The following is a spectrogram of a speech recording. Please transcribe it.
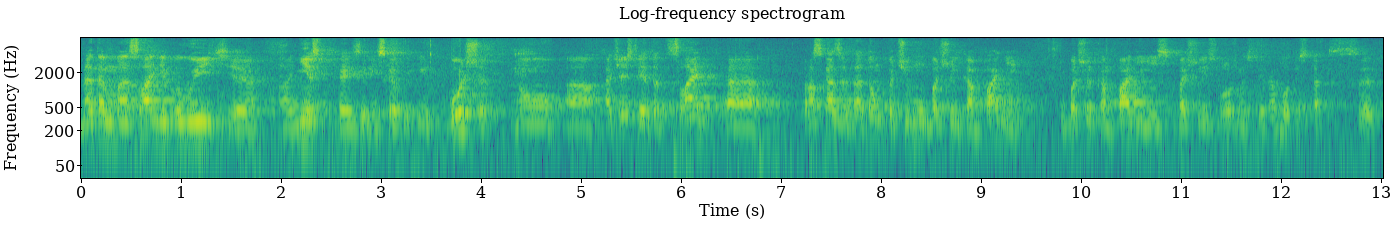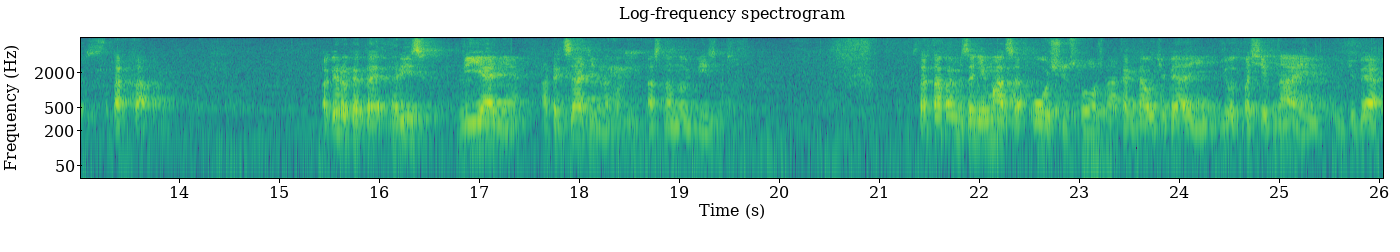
На этом э, слайде вы увидите э, несколько из рисков, их больше, но э, отчасти этот слайд рассказывает о том, почему большие компании, у больших компаний есть большие сложности работы с стартапами. Во-первых, это риск влияния отрицательного на основной бизнес. Стартапами заниматься очень сложно, а когда у тебя идет посевная, и у тебя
